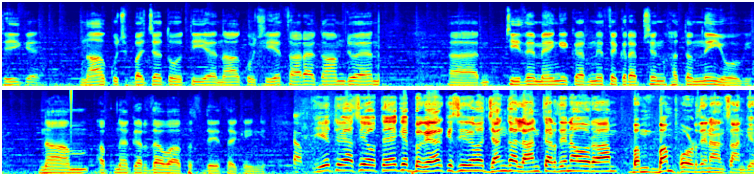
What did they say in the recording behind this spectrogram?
ठीक है। ना कुछ बचत होती है, ना कुछ। ये सारा काम जो है चीज़ें महँगी करने से करप्शन ख़त्म नहीं होगी। ना हम अपना कर्जा वापस दे सकेंगे। ये तो ऐसे होता है कि बगैर किसी तरह जंग का ऐलान कर देना और आम बम बम फोड़ देना इंसान के,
